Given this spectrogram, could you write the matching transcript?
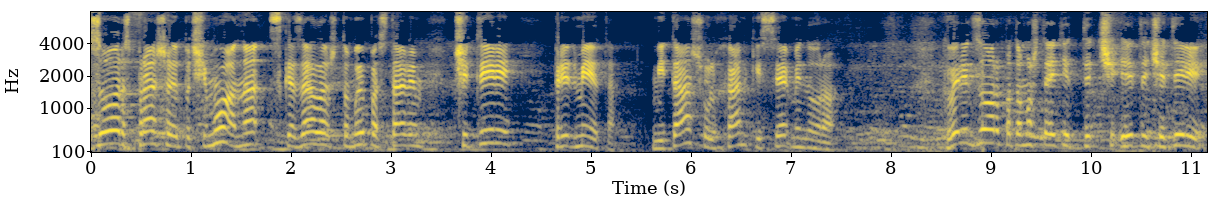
Зор спрашивает, почему она сказала, что мы поставим четыре предмета. Мита, шульхан, кисе, минура. Говорит Зор, потому что эти, эти четыре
